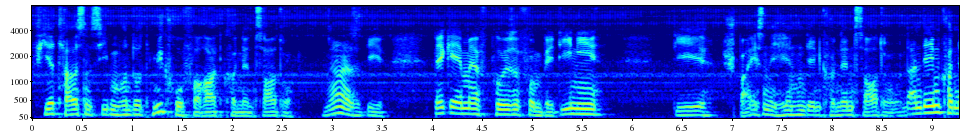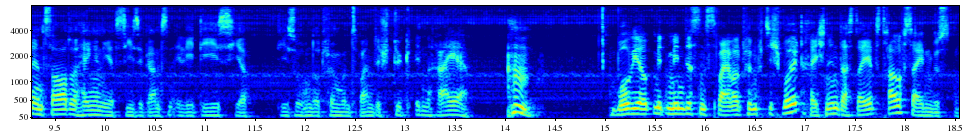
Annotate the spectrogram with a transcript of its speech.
4700 Mikrofarad Kondensator. Ja, also die Back-EMF-Pulse vom Bedini, die speisen hier hinten den Kondensator. Und an dem Kondensator hängen jetzt diese ganzen LEDs hier diese 125 Stück in Reihe. Wo wir mit mindestens 250 Volt rechnen, dass da jetzt drauf sein müssten.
